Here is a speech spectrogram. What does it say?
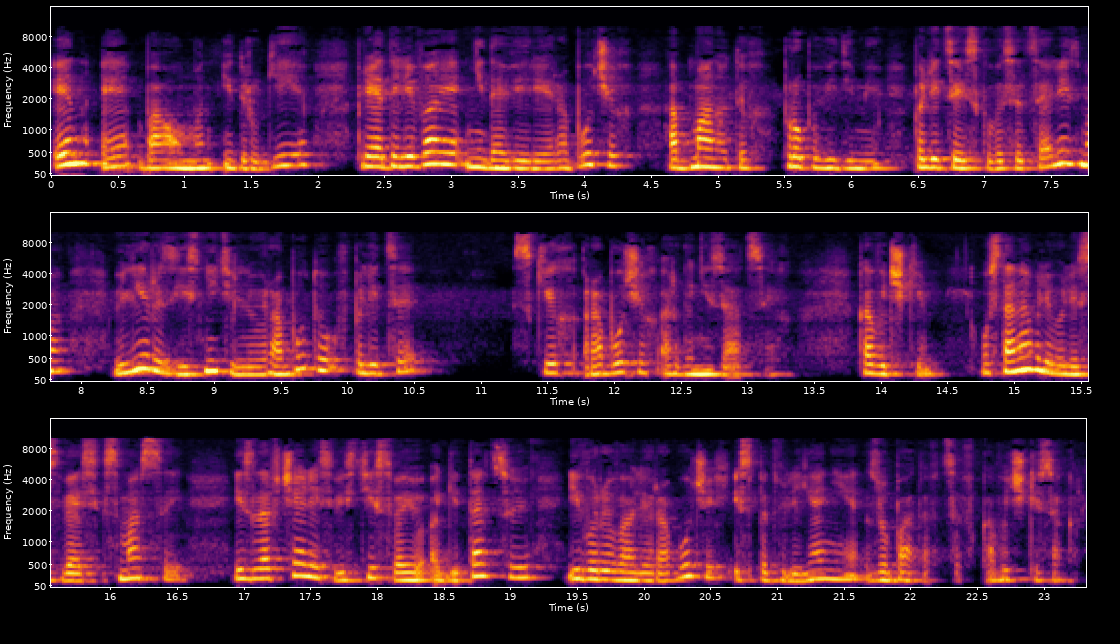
Н. Э. Бауман и другие, преодолевая недоверие рабочих, обманутых проповедями полицейского социализма, вели разъяснительную работу в полицейских рабочих организациях. Кавычки. Устанавливали связь с массой, изловчались вести свою агитацию и вырывали рабочих из-под влияния зубатовцев. Кавычки закрыты.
